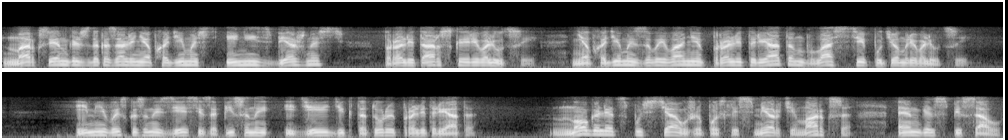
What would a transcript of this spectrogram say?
Маркс и Энгельс доказали необходимость и неизбежность пролетарской революции, необходимость завоевания пролетариатом власти путем революции. Ими высказаны здесь и записаны идеи диктатуры пролетариата. Много лет спустя, уже после смерти Маркса, Энгельс писал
